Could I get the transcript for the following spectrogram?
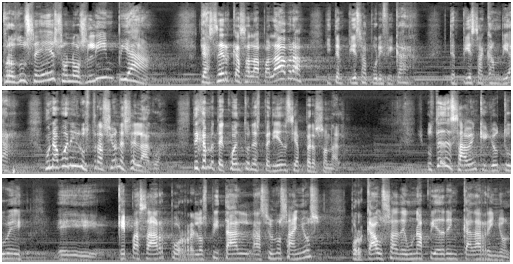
Produce eso, nos limpia. Te acercas a la palabra y te empieza a purificar, te empieza a cambiar. Una buena ilustración es el agua. Déjame te cuento una experiencia personal. Ustedes saben que yo tuve eh, que pasar por el hospital hace unos años por causa de una piedra en cada riñón.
